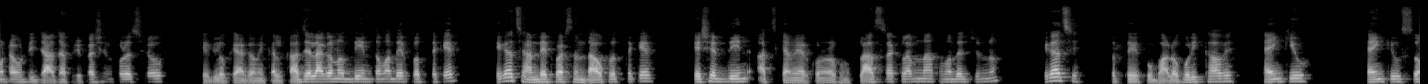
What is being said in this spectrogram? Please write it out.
মোটামুটি যা যা প্রিপারেশন করেছ, সেগুলোকে আগামীকাল কাজে লাগানোর দিন তোমাদের প্রত্যেকের। ঠিক আছে? হান্ড্রেড পার্সেন্ট দাও প্রত্যেকের। শেষের দিন আজকে আমি আর কোনো রকম ক্লাস রাখলাম না তোমাদের জন্য, ঠিক আছে? প্রত্যেকে খুব ভালো পরীক্ষা হবে। Thank you thank you so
